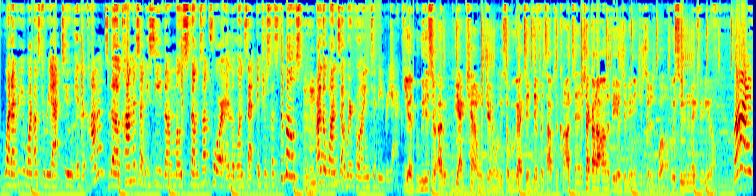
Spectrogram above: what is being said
whatever you want us to react to in the comments. The comments that we see the most thumbs up for and the ones that interest us the most mm-hmm. are the ones that we're going to be reacting. Yeah, we just a react channel generally, so we react to different types of content. Check out our other videos if you're interested as well. We'll see you in the next video. Bye!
